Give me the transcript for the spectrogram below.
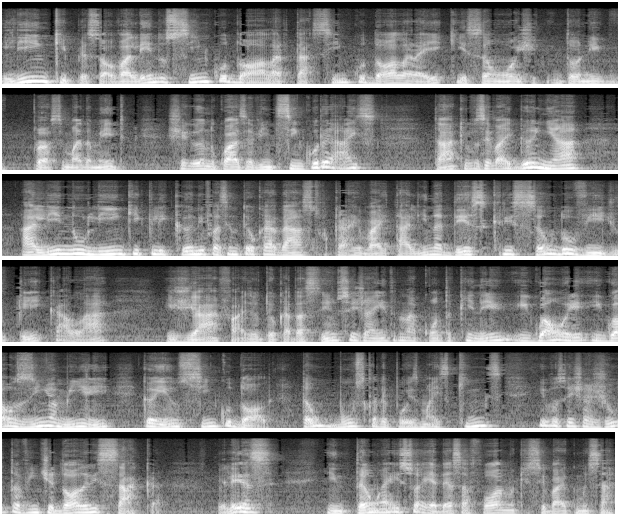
Link, pessoal, valendo 5 dólares, tá? 5 dólares aí, que são hoje em torno de aproximadamente, chegando quase a 25 reais, tá? Que você vai ganhar ali no link, clicando e fazendo teu cadastro, cara, vai estar tá ali na descrição do vídeo. Clica lá já faz o teu cadastro, você já entra na conta que nem igual igualzinho a minha aí, ganhando 5 dólares. Então busca depois mais 15 e você já junta 20 dólares e saca. Beleza? Então é isso aí, é dessa forma que você vai começar a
